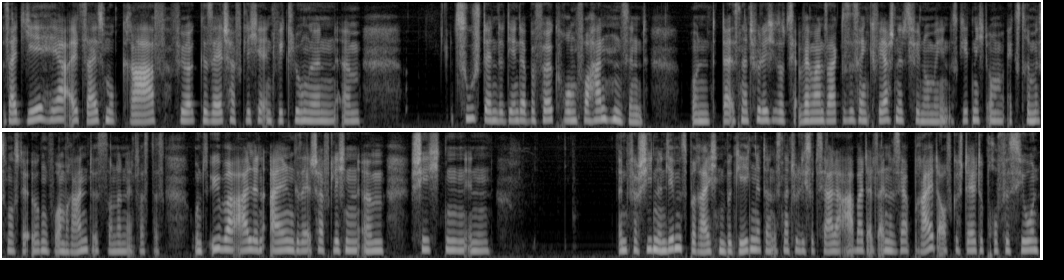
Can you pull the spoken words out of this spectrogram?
seit jeher als Seismograph für gesellschaftliche Entwicklungen, ähm, Zustände, die in der Bevölkerung vorhanden sind. Und da ist natürlich, wenn man sagt, es ist ein Querschnittsphänomen, es geht nicht um Extremismus, der irgendwo am Rand ist, sondern etwas, das uns überall in allen gesellschaftlichen ähm, Schichten, in, in verschiedenen Lebensbereichen begegnet, dann ist natürlich soziale Arbeit als eine sehr breit aufgestellte Profession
